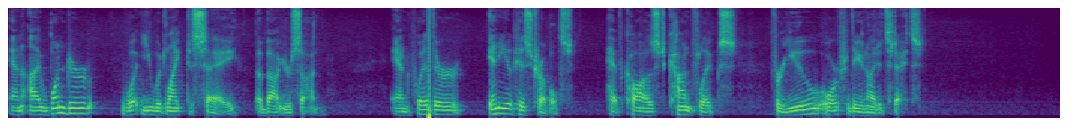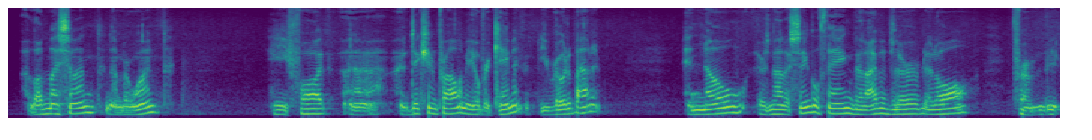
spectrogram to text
And I wonder what you would like to say about your son and whether any of his troubles have caused conflicts for you or for the United States. I love my son, number one. He fought uh, an addiction problem, he overcame it, he wrote about it. And no, there's not a single thing that I've observed at all from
